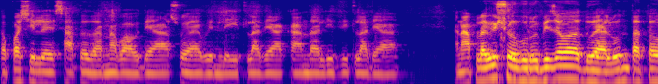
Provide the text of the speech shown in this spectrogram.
कपाशीले सात हजारना भाव द्या सोयाबीनले इथला द्या कांदाले तिथला द्या. आणि आपला विश्वगुरु बी जवळ धुयालून तर तो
